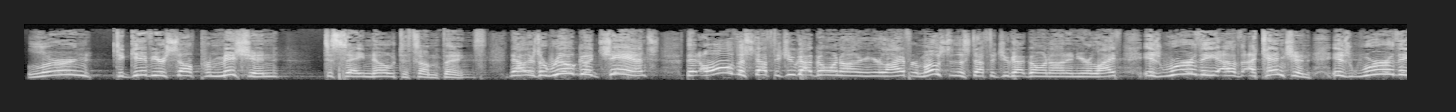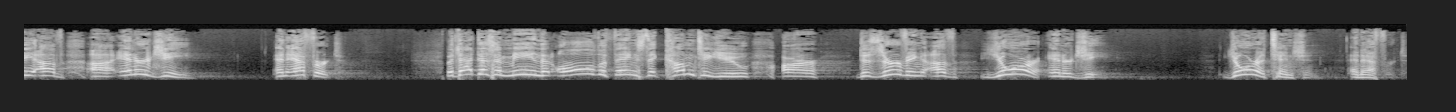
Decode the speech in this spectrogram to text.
Learn to give yourself permission to say no to some things. Now, there's a real good chance that all the stuff that you got going on in your life, or most of the stuff that you got going on in your life, is worthy of attention, is worthy of uh, energy and effort. But that doesn't mean that all the things that come to you are deserving of your energy, your attention and effort.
